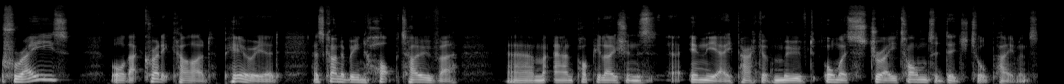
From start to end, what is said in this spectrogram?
craze or that credit card period has kind of been hopped over. Um, and populations uh, in the APAC have moved almost straight on to digital payments.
